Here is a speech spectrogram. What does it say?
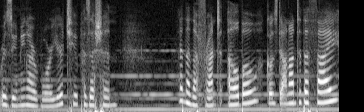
resuming our warrior two position. And then the front elbow goes down onto the thigh,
